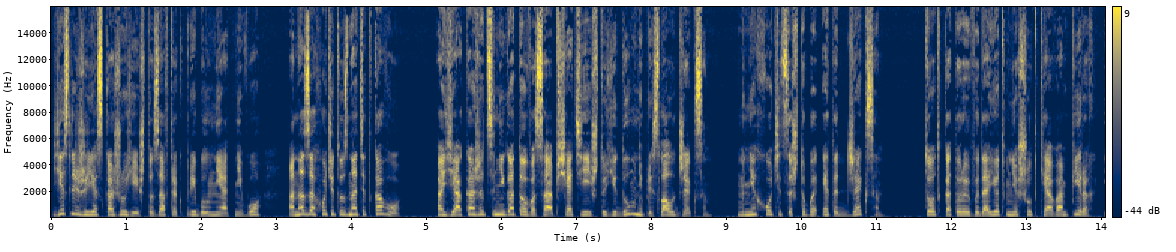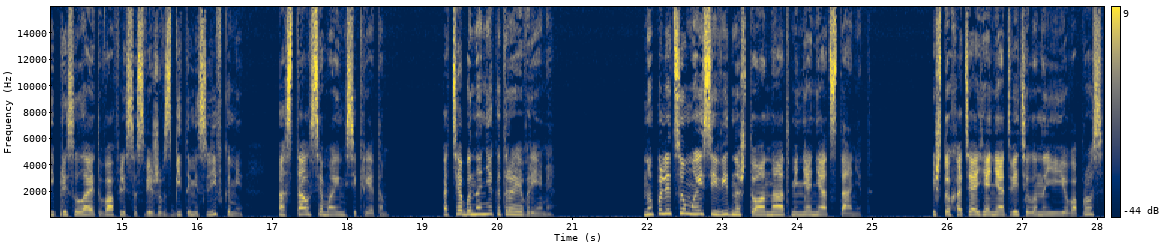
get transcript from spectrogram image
Если же я скажу ей, что завтрак прибыл не от него, она захочет узнать от кого — а я, кажется, не готова сообщать ей, что еду мне прислал Джексон. Мне хочется, чтобы этот Джексон, тот, который выдает мне шутки о вампирах и присылает вафли со свежевзбитыми сливками, остался моим секретом. Хотя бы на некоторое время. Но по лицу Мэйси видно, что она от меня не отстанет. И что, хотя я не ответила на ее вопрос,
